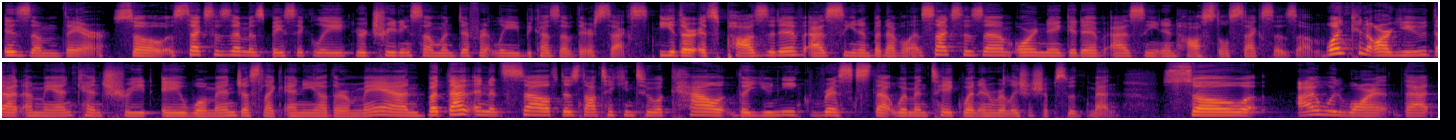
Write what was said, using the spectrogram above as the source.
ism there. So sexism is basically you're treating someone differently because of their sex. Either it's positive, as seen in benevolent sexism, or negative, as seen in hostile sexism. One can argue that a man can treat a woman just like any other man, but that in itself does not take into account the unique risks that women take when in relationships with men. So I would warrant that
